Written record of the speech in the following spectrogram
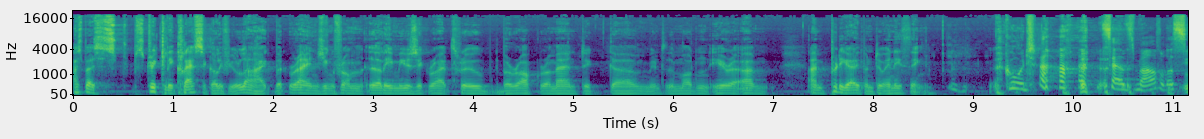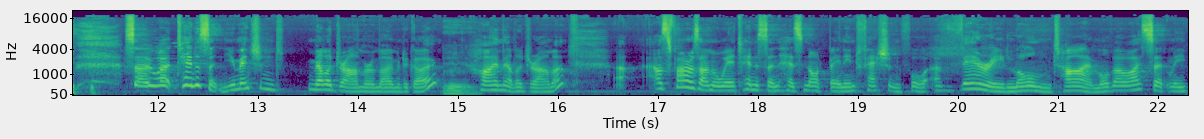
I suppose st- strictly classical, if you like, but ranging from early music right through Baroque, Romantic, um, into the modern era. I'm, I'm pretty open to anything. Mm-hmm. Good. Sounds marvellous. So, uh, Tennyson, you mentioned melodrama a moment ago, mm. high melodrama as far as I'm aware, Tennyson has not been in fashion for a very long time, although I certainly,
